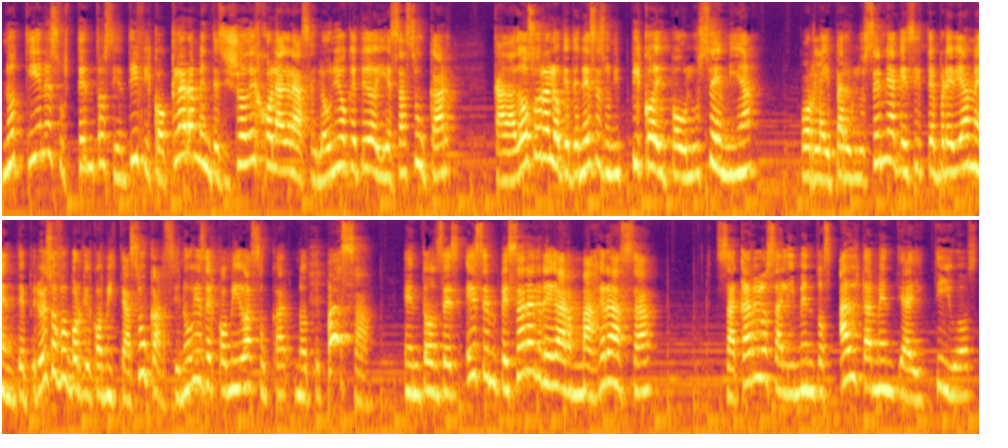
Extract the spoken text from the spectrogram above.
no tiene sustento científico. Claramente, si yo dejo la grasa y lo único que te doy es azúcar, cada dos horas lo que tenés es un pico de hipoglucemia por la hiperglucemia que hiciste previamente, pero eso fue porque comiste azúcar. Si no hubieses comido azúcar, no te pasa. Entonces, es empezar a agregar más grasa, sacar los alimentos altamente adictivos,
